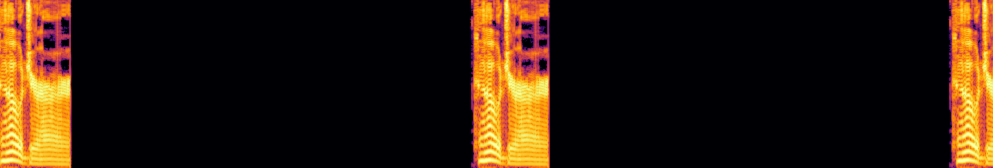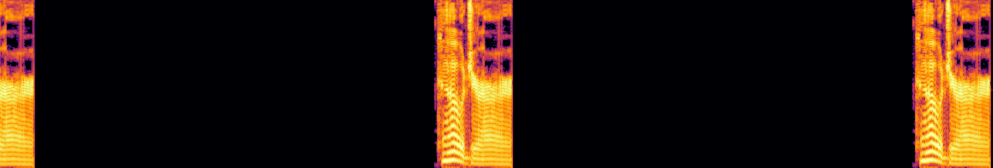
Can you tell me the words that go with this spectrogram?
Coder Coder Coder Coder Coder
